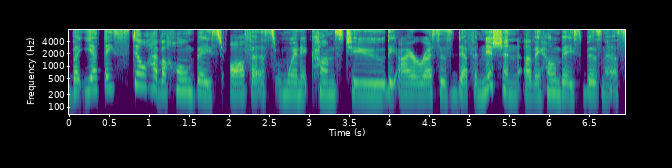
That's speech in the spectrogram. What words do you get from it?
but yet they still have a home based office when it comes to the IRS's definition of a home based business.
